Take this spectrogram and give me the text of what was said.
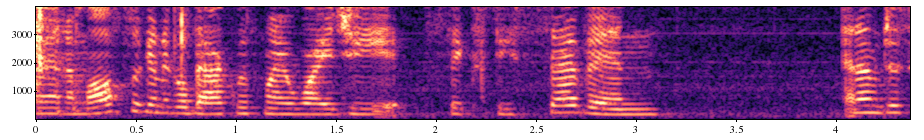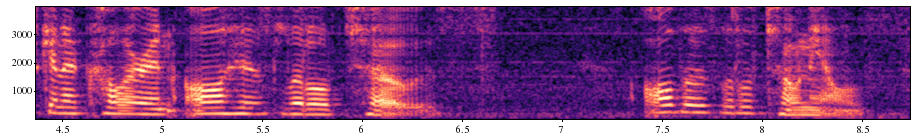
And I'm also going to go back with my YG67 and I'm just going to color in all his little toes, all those little toenails.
